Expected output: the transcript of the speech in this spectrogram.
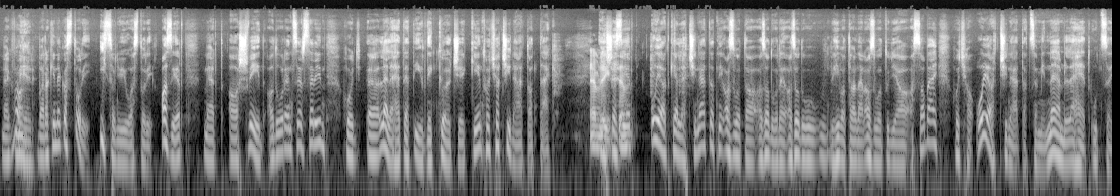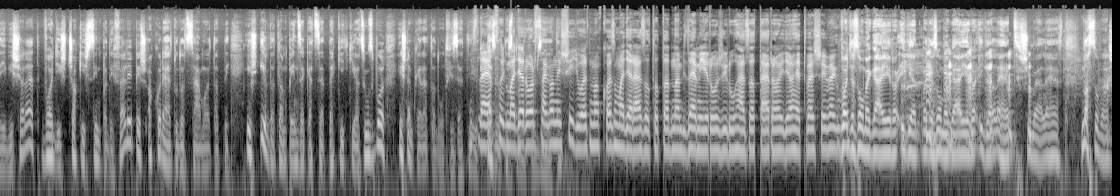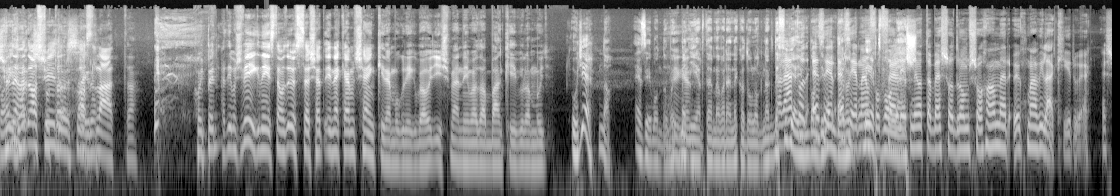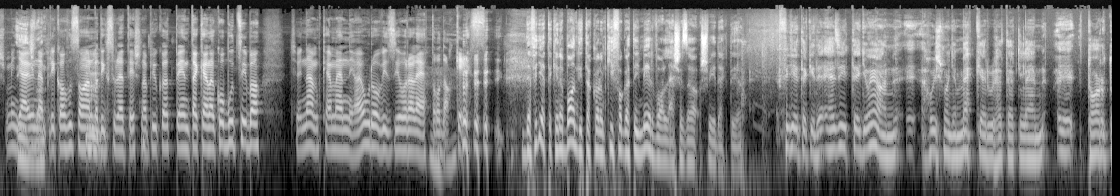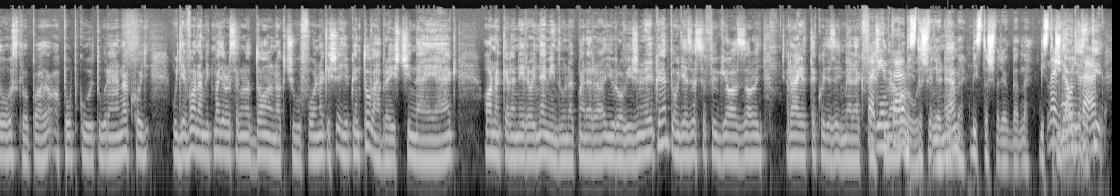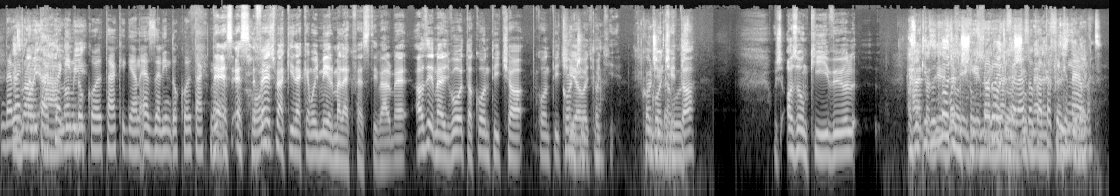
Megvan? Miért? Barakinek a sztori? Iszonyú jó a sztori. Azért, mert a svéd adórendszer szerint, hogy le lehetett írni költségként, hogyha csináltatták. És Emlékszem. ezért olyat kellett csináltatni, az volt a- az, adó, az adóhivatalnál az volt ugye a, a szabály, hogyha olyat csináltatsz, ami nem lehet utcai viselet, vagyis csak is színpadi fellépés, akkor el tudod számoltatni. És irdatlan pénzeket szedtek így ki a cuccból, és nem kellett adót fizetni. Ez lehet, hogy Magyarországon is így volt, akkor az magyarázatot adna Zemi Rózsi ruházatára hogy a 70-es években. Vagy az omegáéra, igen, vagy az omegáéra, igen, lehet, simán lehet. Na szóval, Svéd- baj, hát azt, azt látta. Hogy például Hát én most végignéztem az összeset, én nekem senki nem ugrik be, hogy ismerném az abban kívül amúgy. ugye? Na, ezért mondom, hogy Igen. mennyi értelme van ennek a dolognak. De Bandi, ezért, mondd el, ezért nem miért fog vallás... fellépni ott a besodrom soha, mert ők már világhírűek. És mindjárt Így van. ünneplik a 23. születésnapjukat pénteken a Kobuciba, úgyhogy nem kell menni a Eurovízióra, lehet oda, kész. De figyeljetek, én a bandit akarom kifogatni, hogy miért vallás ez a svédeknél. Figyeljetek ide, ez itt egy olyan, hogy is mondjam, megkerülhetetlen tartó oszlop a, a popkultúrának, hogy ugye van, amit Magyarországon a dalnak csúfolnak, és egyébként továbbra is csinálják, annak ellenére, hogy nem indulnak már erre a Eurovision. Egyébként nem tudom, hogy ez összefügg azzal, hogy rájöttek, hogy ez egy meleg Szerinted? fesztivál. Biztos vagyok nem? benne. Biztos vagyok benne. Biztos De hogy ez ki- de ez megmondták, állami- megindokolták, igen, ezzel indokolták meg. De ez, ez Hogy? fejtsd már ki nekem, hogy miért meleg fesztivál. Mert azért, mert hogy volt a Conticsa, Conticsia, Conchita. vagy hogy... Conchita Conchita. Most azon kívül Azon Hát kívül azért nagyon sok, nagy Sorolj nagyon sok azokat, akik nem. indirekt.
